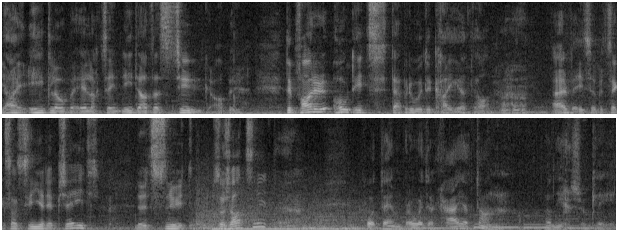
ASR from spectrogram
Ja, ich glaube ehrlich gesagt nicht an das Zeug, aber der Pfarrer holt jetzt den Bruder Kajat an. Er weiß über das Exorzieren Bescheid. Nützt es nicht, so schadet es nicht. Von dem Bruder Kajatan habe ich schon gelernt.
